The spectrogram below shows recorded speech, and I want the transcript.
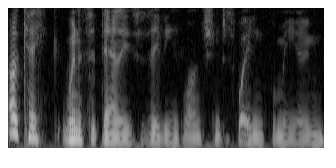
"Okay." Went and sit down. He's just eating his lunch and just waiting for me. And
